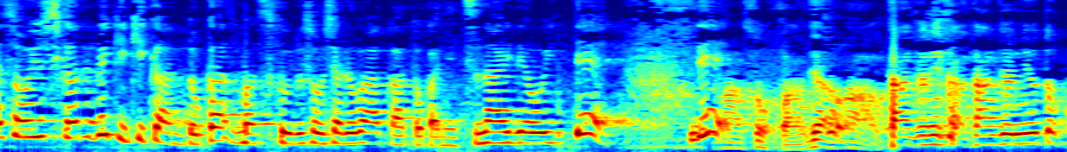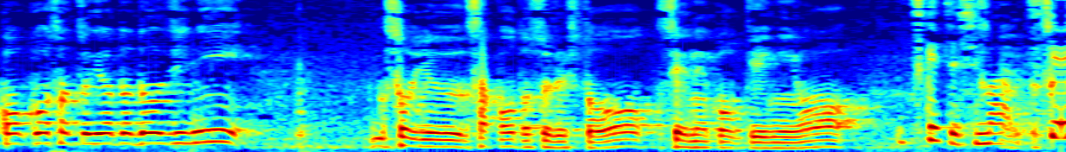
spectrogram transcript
い。そういうしかるべき機関とか、まあ、スクールソーシャルワーカーとかにつないでおいてであそうか。じゃあまあ単純にか単純に言うと高校卒業と同時にそういうサポートする人を青年後見人をつけてしまう。つけ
